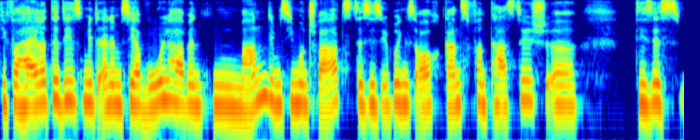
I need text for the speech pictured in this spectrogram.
die verheiratet ist mit einem sehr wohlhabenden Mann, dem Simon Schwarz. Das ist übrigens auch ganz fantastisch. Äh, dieses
